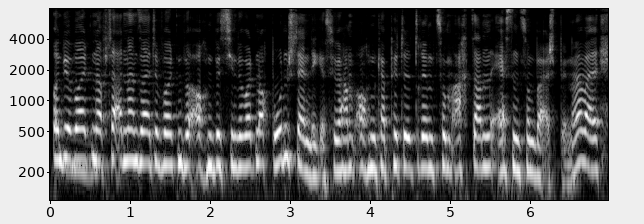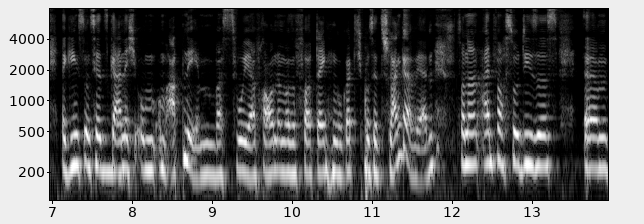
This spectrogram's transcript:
Und wir wollten auf der anderen Seite wollten wir auch ein bisschen, wir wollten auch bodenständiges. Wir haben auch ein Kapitel drin zum achtsamen Essen zum Beispiel, ne? weil da ging es uns jetzt gar nicht um, um Abnehmen, was wo ja Frauen immer sofort denken, oh Gott, ich muss jetzt schlanker werden, sondern einfach so dieses, ähm,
